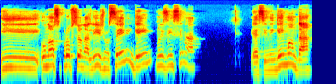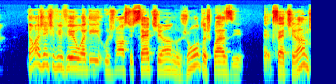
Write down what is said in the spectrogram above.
e o nosso profissionalismo sem ninguém nos ensinar, é assim, ninguém mandar. Então a gente viveu ali os nossos sete anos juntas, quase é, sete anos,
